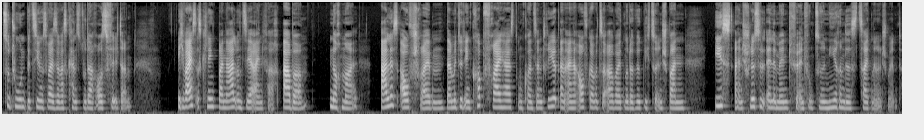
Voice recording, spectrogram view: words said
zu tun, beziehungsweise was kannst du da rausfiltern? Ich weiß, es klingt banal und sehr einfach, aber nochmal, alles aufschreiben, damit du den Kopf frei hast, um konzentriert an einer Aufgabe zu arbeiten oder wirklich zu entspannen, ist ein Schlüsselelement für ein funktionierendes Zeitmanagement.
